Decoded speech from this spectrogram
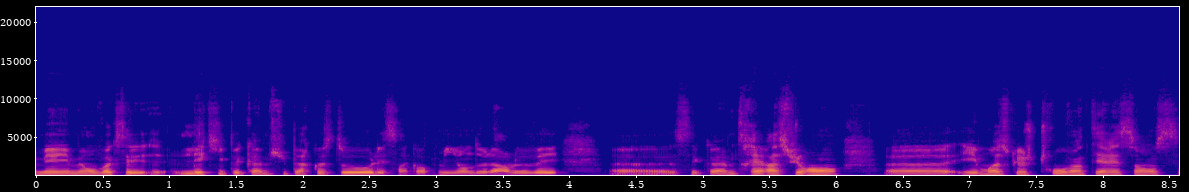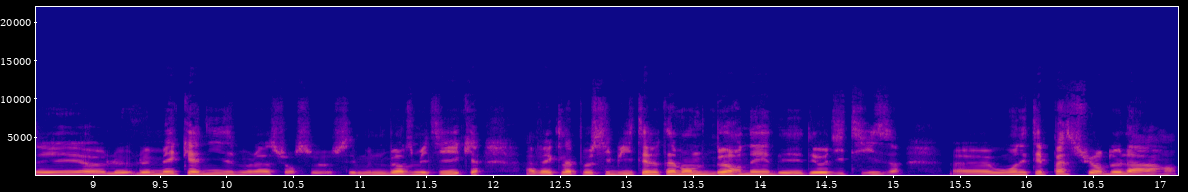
mais, on voit que l'équipe est quand même super costaud, les 50 millions de dollars levés, euh, c'est quand même très rassurant. et moi, ce que je trouve intéressant, c'est le, mécanisme là sur ce, ces Moonbirds mythiques, avec la possibilité notamment de burner des, des où on n'était pas sûr de l'art.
